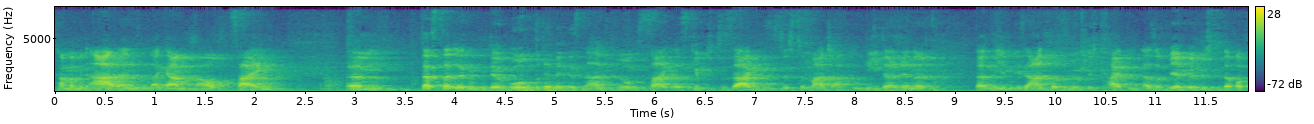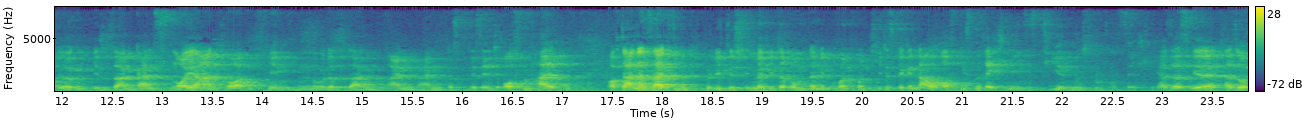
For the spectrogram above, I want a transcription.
kann man mit Arendt und Agamben aufzeigen, ähm, dass da irgendwie der Wurm drin ist, in Anführungszeichen. Es gibt sozusagen diese systematische Aporie darin, dann eben diese Antwortmöglichkeiten, also wir, wir müssen darauf irgendwie sozusagen ganz neue Antworten finden oder sozusagen ein, ein, das letztendlich offen halten. Auf der anderen Seite sind wir politisch immer wiederum damit konfrontiert, dass wir genau auf diesen Rechten insistieren müssen tatsächlich. Also dass wir, also,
